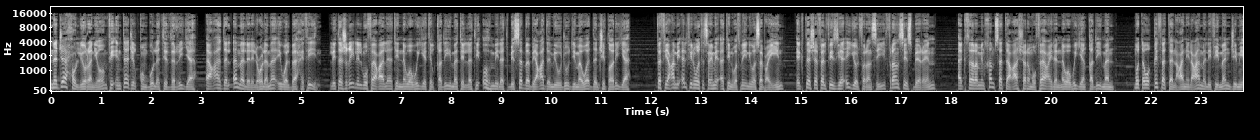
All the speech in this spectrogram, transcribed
نجاح اليورانيوم في إنتاج القنبلة الذرية أعاد الأمل للعلماء والباحثين لتشغيل المفاعلات النووية القديمة التي أهملت بسبب عدم وجود مواد انشطارية. ففي عام 1972 اكتشف الفيزيائي الفرنسي فرانسيس بيرين أكثر من 15 مفاعلا نوويا قديما متوقفة عن العمل في منجم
